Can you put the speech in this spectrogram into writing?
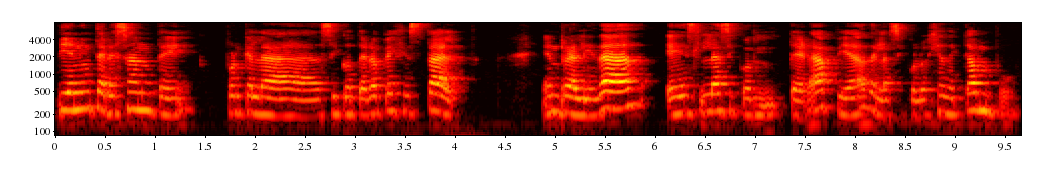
bien interesante porque la psicoterapia gestalt en realidad es la psicoterapia de la psicología de campo.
